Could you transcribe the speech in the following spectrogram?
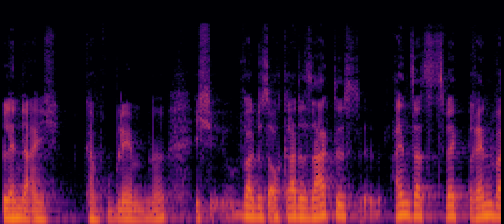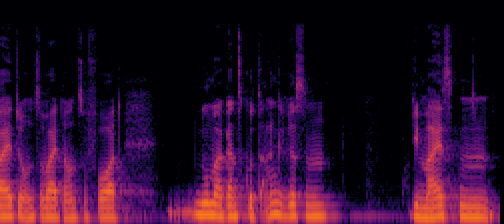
Blende eigentlich kein Problem. Ne? Ich, weil du es auch gerade sagtest, Einsatzzweck, Brennweite und so weiter und so fort. Nur mal ganz kurz angerissen. Die meisten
